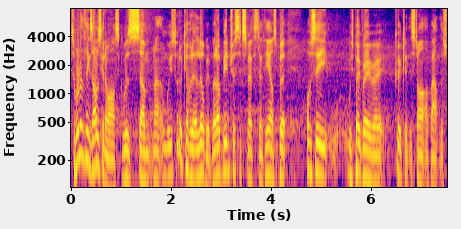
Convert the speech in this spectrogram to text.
so one of the things I was going to ask was, um, we sort of covered it a little bit, but I'd be interested to know if there's anything else. But obviously, we spoke very, very quickly at the start about the,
